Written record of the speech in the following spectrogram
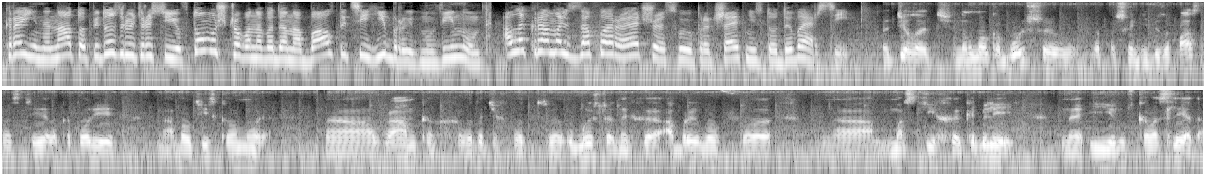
Країни НАТО підозрюють Росію в тому, що вона веде на Балтиці гібридну війну. Але Кремль заперечує свою причетність до диверсій. делать намного больше в отношении безопасности в акватории а, Балтийского моря а, в рамках вот этих вот э, умышленных э, обрывов э, а, морских кабелей э, и русского следа.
